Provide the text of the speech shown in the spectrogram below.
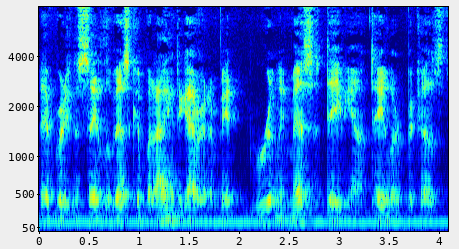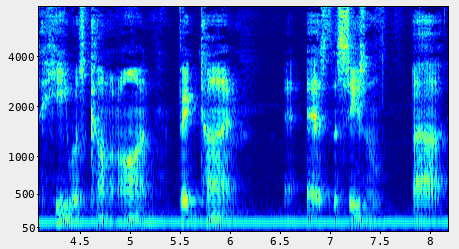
everybody's going to say Laviska, but I think the guy we're going to really miss is Davion Taylor because he was coming on big time as the season uh,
